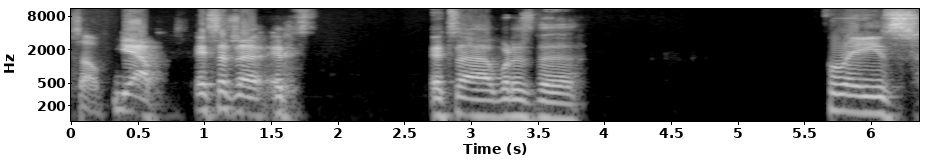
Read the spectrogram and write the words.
So yeah, it's such a it's it's uh what is the phrase?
